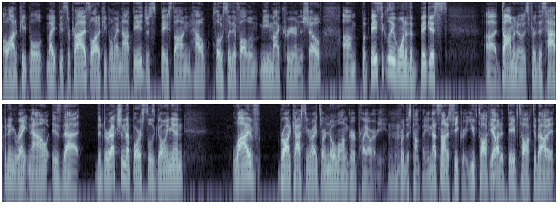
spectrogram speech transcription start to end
a lot of people might be surprised, a lot of people might not be, just based on how closely they follow me, my career, in the show. Um, but basically, one of the biggest uh, dominoes for this happening right now is that the direction that Barstool is going in, live broadcasting rights are no longer a priority mm-hmm. for this company. And that's not a secret. You've talked Yep. about it, Dave talked about Yep. it.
